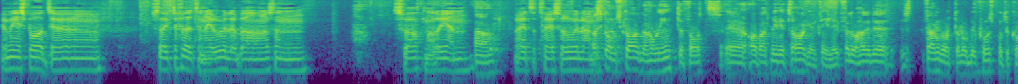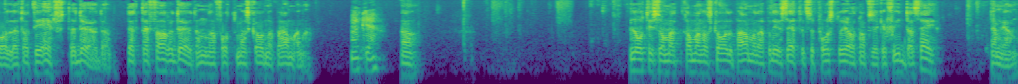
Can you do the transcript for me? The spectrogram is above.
Jag minns bara att jag försökte få ut henne i rullebären och sen svartnade det igen. Ja. Och ett och tre så rullade hon. Fast de skadorna har hon inte fått eh, av att blivit dragen Filip. För då hade det framgått av obduktionsprotokollet att det är efter döden. Detta är före döden hon har fått de här skadorna på armarna. Okej. Ja. Det låter som att om man har skador på armarna på det sättet så påstår jag att man försöker skydda sig. Nämligen.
